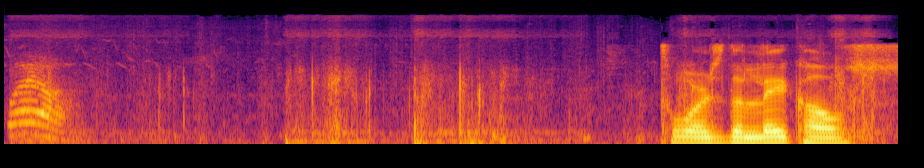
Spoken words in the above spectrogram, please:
Well, Towards the lake house.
